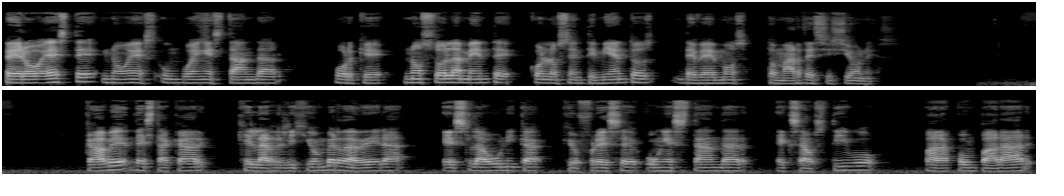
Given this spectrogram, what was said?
Pero este no es un buen estándar porque no solamente con los sentimientos debemos tomar decisiones. Cabe destacar que la religión verdadera es la única que ofrece un estándar exhaustivo para comparar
